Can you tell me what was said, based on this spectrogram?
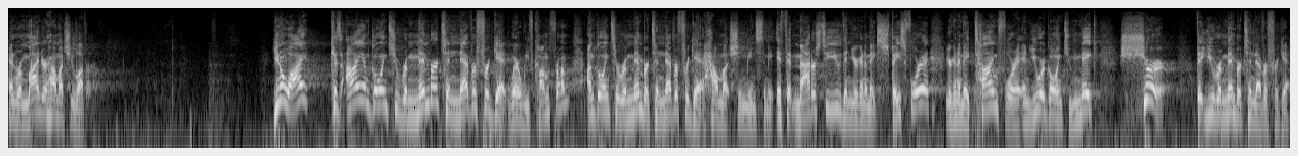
and remind her how much you love her. You know why? Because I am going to remember to never forget where we've come from. I'm going to remember to never forget how much she means to me. If it matters to you, then you're going to make space for it, you're going to make time for it, and you are going to make sure that you remember to never forget.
